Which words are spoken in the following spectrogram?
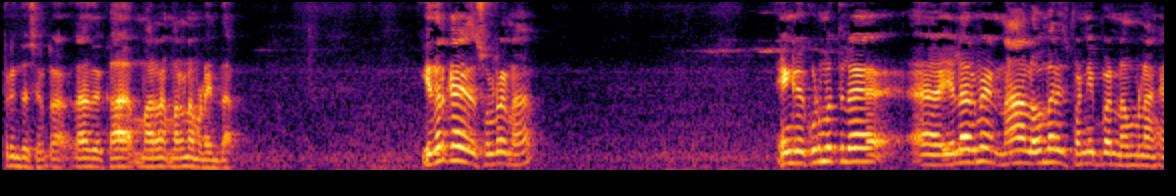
பிரிந்து சென்றார். அதாவது கா மர மரணம் அடைந்தார் எதற்காக இதை சொல்கிறேன்னா எங்கள் குடும்பத்தில் எல்லாருமே நான் லவ் மேரேஜ் பண்ணிப்பேன் நம்பினாங்க.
